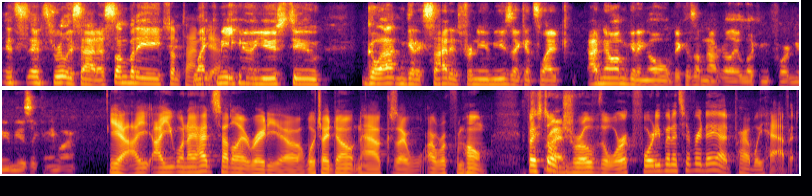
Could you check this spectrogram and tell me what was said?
It's it's really sad. As somebody Sometimes, like yeah. me who used to go out and get excited for new music, it's like I know I'm getting old because I'm not really looking for new music anymore. Yeah, I, I when I had satellite radio, which I don't now because I, I work from home. If I still Right. drove the work 40 minutes every day, I'd probably have it.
